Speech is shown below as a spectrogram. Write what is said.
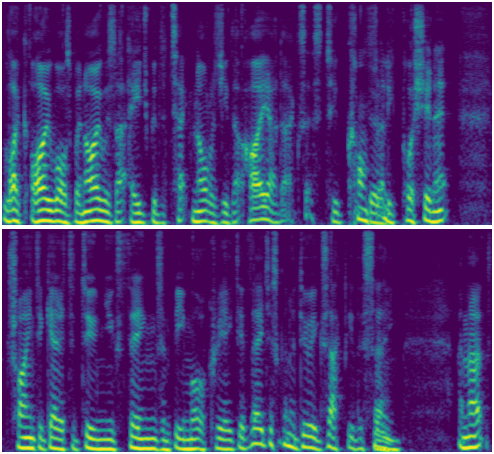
like I was when I was that age with the technology that I had access to, constantly yeah. pushing it, trying to get it to do new things and be more creative. They're just going to do exactly the same. Mm. And that's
